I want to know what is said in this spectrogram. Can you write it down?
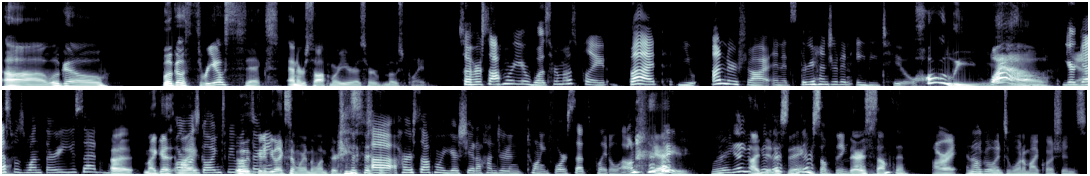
Uh, we'll go. We'll go 306, and her sophomore year as her most played. so her sophomore year was her most played, but you undershot, and it's 382. Holy wow! Your Yeah. guess was 130, you said? Uh, my guess, or my, was going to be it was gonna be like somewhere in the 130s. uh, her sophomore year, she had 124 sets played alone. Yay! Well, there you go. I Yeah, did a thing. There's something. There's something. All right, and I'll go into one of my questions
